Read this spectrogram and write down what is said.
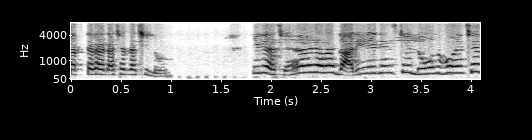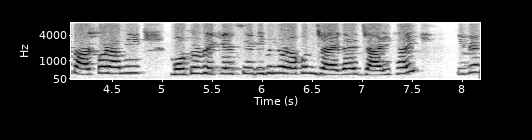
লাখ টাকার কাছাকাছি লোন ঠিক আছে? আমার গাড়ির এগেনস্টে লোন হয়েছে, তারপর আমি মোটর ভেহিকেলসে বিভিন্ন রকম জায়গায় যাই, খাই। ইভেন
